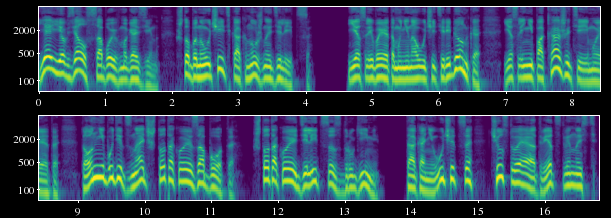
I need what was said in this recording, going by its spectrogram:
Я ее взял с собой в магазин, чтобы научить, как нужно делиться. Если вы этому не научите ребенка, если не покажете ему это, то он не будет знать, что такое забота, что такое делиться с другими. Так они учатся, чувствуя ответственность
